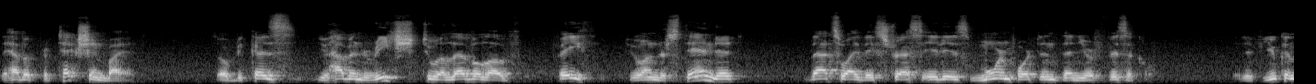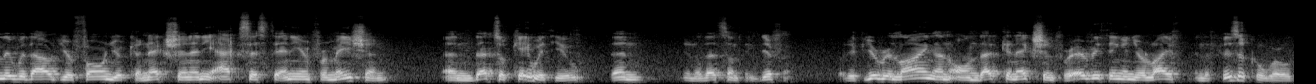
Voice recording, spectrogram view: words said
they have a protection by it. So because you haven't reached to a level of faith to understand it, that's why they stress it is more important than your physical. That if you can live without your phone, your connection, any access to any information and that's okay with you then you know that's something different. But if you're relying on, on that connection for everything in your life in the physical world,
